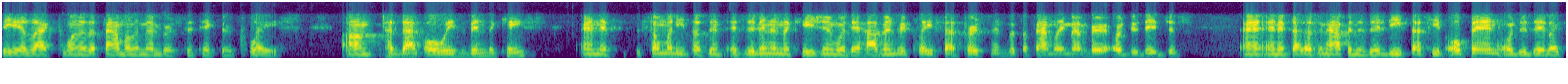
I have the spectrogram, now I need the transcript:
they elect one of the family members to take their place. Um, has that always been the case? And if somebody doesn't, is it in an occasion where they haven't replaced that person with a family member, or do they just, and, and if that doesn't happen, do they leave that seat open, or do they like,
